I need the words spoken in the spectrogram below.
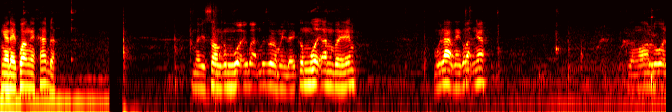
ngày này qua ngày khác được. Này xong cơm nguội các bạn bây giờ mình lấy cơm nguội ăn với muối lạc này các bạn nhé. Là ngon luôn.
